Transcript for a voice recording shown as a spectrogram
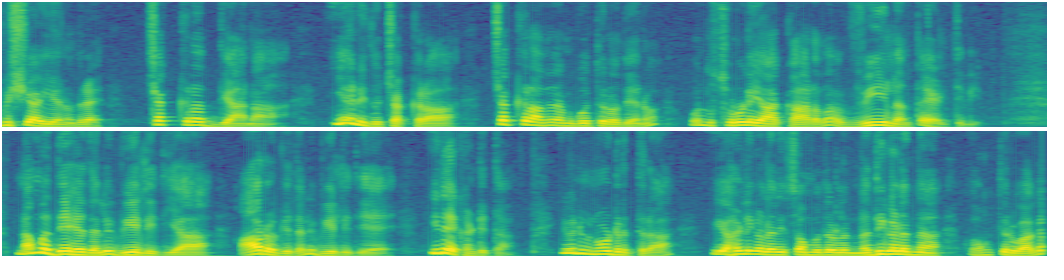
ವಿಷಯ ಏನು ಅಂದರೆ ಚಕ್ರ ಧ್ಯಾನ. ಏನಿದು ಚಕ್ರ? ಚಕ್ರ ಅಂದರೆ ನಮ್ಗೆ ಗೊತ್ತಿರೋದೇನು? ಒಂದು ಸುರುಳಿ ಆಕಾರದ ವೀಲ್ ಅಂತ ಹೇಳ್ತೀವಿ. ನಮ್ಮ ದೇಹದಲ್ಲಿ ವೀಲ್ ಇದೆಯಾ? ಆರೋಗ್ಯದಲ್ಲಿ ವೀಲ್ ಇದೆಯೇ? ಇದೇ ಖಂಡಿತ. ಇವು ನೀವು ನೋಡಿರ್ತೀರ ಈ ಹಳ್ಳಿಗಳಲ್ಲಿ ಸಮುದ್ರಗಳ ನದಿಗಳನ್ನು ಹೋಗ್ತಿರುವಾಗ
